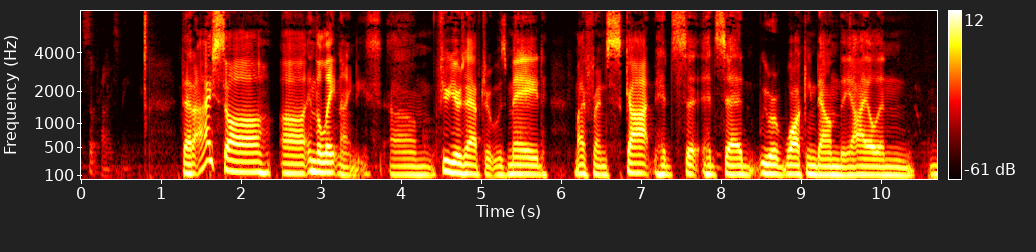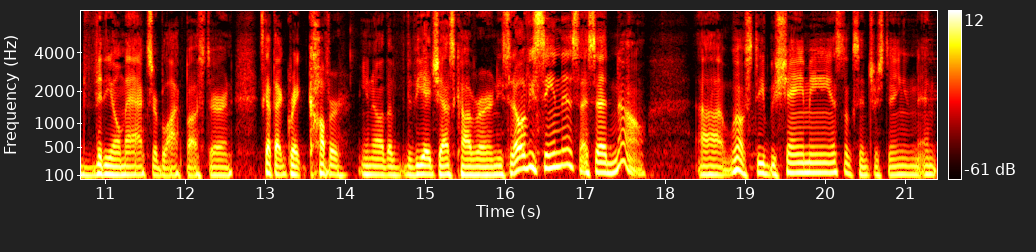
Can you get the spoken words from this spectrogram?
Surprise me. that I saw uh, in the late '90s, um, a few years after it was made. My friend Scott had had said we were walking down the aisle in Video Max or Blockbuster, and it's got that great cover, you know, the the VHS cover. And he said, "Oh, have you seen this?" I said, "No." Uh, well, Steve Buscemi, this looks interesting, and, and and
